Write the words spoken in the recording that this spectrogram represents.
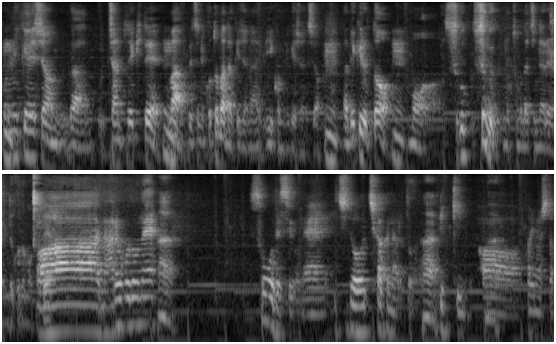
コミュニケーションがちゃんとできて、うん。まあ別に言葉だけじゃないいいコミュニケーションですよ。うん。ができると、うん。もうすごくすぐもう友達になれるんで子供って。ああ、なるほどね。はそうですよね。一度近くなると、は一気に。ああ、わかりました。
